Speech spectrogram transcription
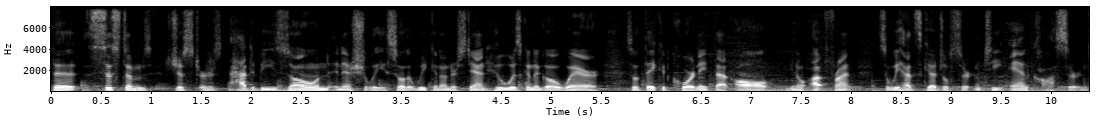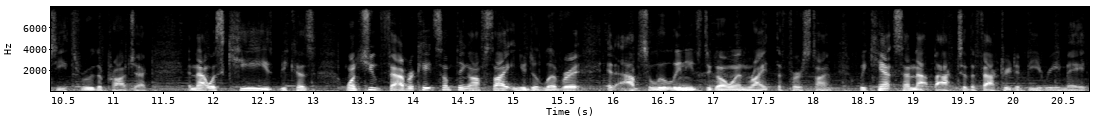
the systems just are, had to be zoned initially so that we can understand who was going to go where so that they could coordinate that all you know up front so we had schedule certainty and cost certainty through the project. And that was key because once you fabricate something off site and you deliver it it absolutely needs to go in right the first time. We can't send that back to the factory to be remade.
